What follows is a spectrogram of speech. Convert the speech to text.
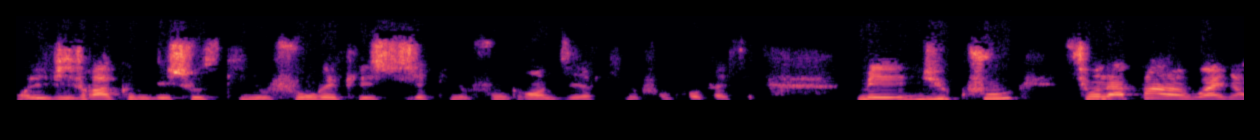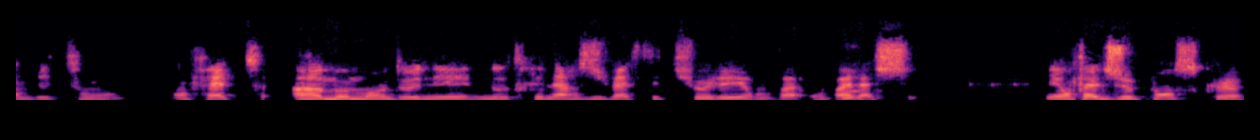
On les vivra comme des choses qui nous font réfléchir, qui nous font grandir, qui nous font progresser. Mais du coup, si on n'a pas un why en béton, en fait, à un moment donné, notre énergie va s'étioler, on va, on va lâcher. Et en fait, je pense que,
